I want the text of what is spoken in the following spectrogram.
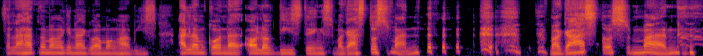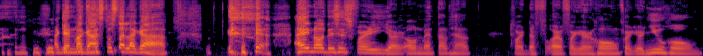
Sa lahat ng mga ginagawa mong hobbies, alam ko na all of these things magastos man. magastos man. Again, magastos talaga. I know this is for your own mental health, for the or for your home, for your new home,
